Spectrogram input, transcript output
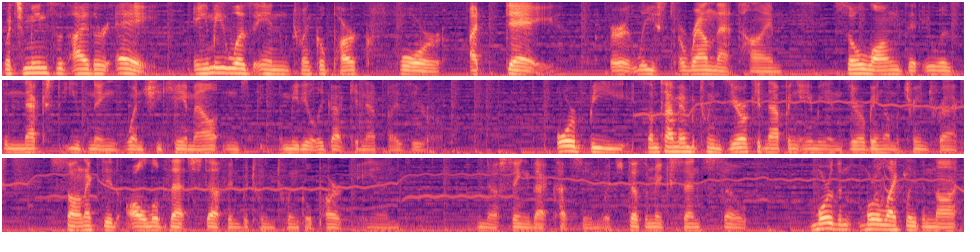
Which means that either A, Amy was in Twinkle Park for a day, or at least around that time, so long that it was the next evening when she came out and immediately got kidnapped by Zero. Or B, sometime in between Zero kidnapping Amy and Zero being on the train tracks, Sonic did all of that stuff in between Twinkle Park and, you know, seeing that cutscene, which doesn't make sense, so more than more likely than not,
